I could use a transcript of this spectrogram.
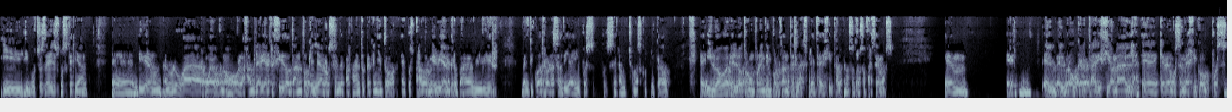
y, y, muchos de ellos pues querían eh, vivir en un, lugar nuevo, ¿no? O la familia había crecido tanto que ya pues el departamento pequeñito, eh, pues para dormir bien, pero para vivir 24 horas al día ahí, pues, pues era mucho más complicado. Eh, y luego el otro componente importante es la experiencia digital que nosotros ofrecemos. Eh, el, broker tradicional eh, que vemos en México, pues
